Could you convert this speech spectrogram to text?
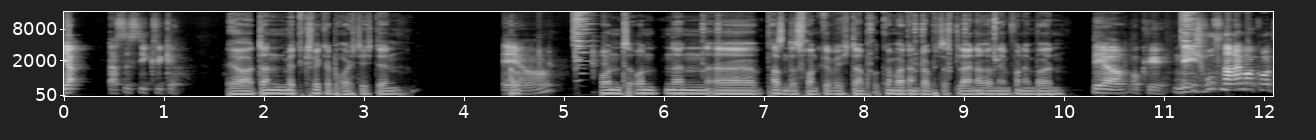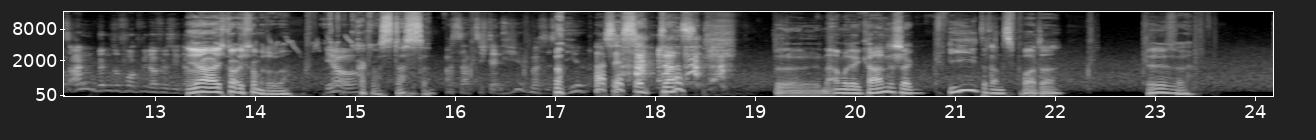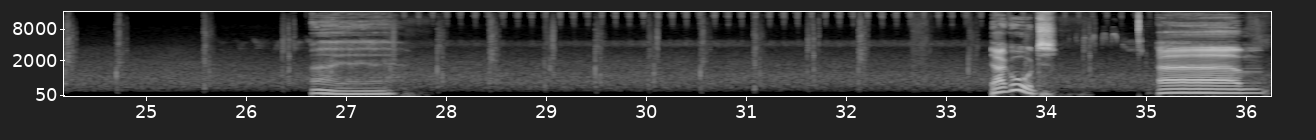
Ja, das ist die Quicke. Ja, dann mit Quicke bräuchte ich den. Ja. Und, und ein äh, passendes Frontgewicht. Da können wir dann, glaube ich, das kleinere nehmen von den beiden. Ja, okay. Ne, ich rufe noch einmal kurz an, bin sofort wieder für Sie da. Ja, ich komme ich komm mit drüber. Ja. Kacke, was ist das denn? Was sagt sich denn hier? Was ist denn hier? Was ist denn das? ein amerikanischer Viehtransporter. Hilfe. Eieiei. Ja, gut. Ähm.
